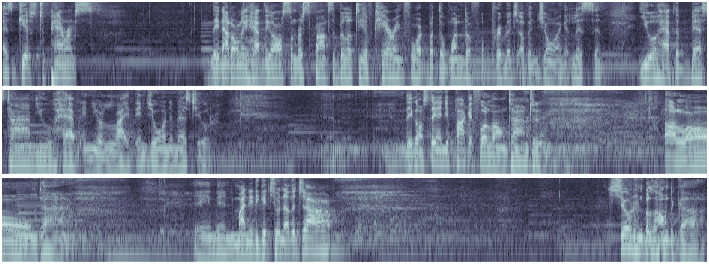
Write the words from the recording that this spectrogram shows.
as gifts to parents. And they not only have the awesome responsibility of caring for it, but the wonderful privilege of enjoying it. Listen, you'll have the best time you have in your life enjoying them as children. And they're going to stay in your pocket for a long time, too. A long time. Amen. You might need to get you another job. Children belong to God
